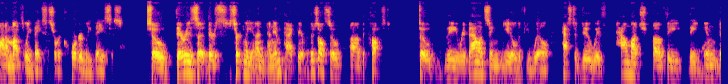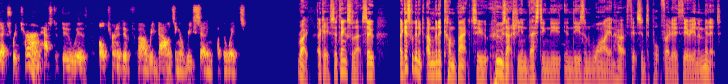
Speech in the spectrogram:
on a monthly basis or a quarterly basis? So there is a, there's certainly an, an, impact there, but there's also uh, the cost. So the rebalancing yield, if you will, has to do with how much of the the index return has to do with alternative uh, rebalancing or resetting of the weights. Right. Okay. So thanks for that. So I guess we're going to I'm going to come back to who's actually investing these, in these and why and how it fits into portfolio theory in a minute.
